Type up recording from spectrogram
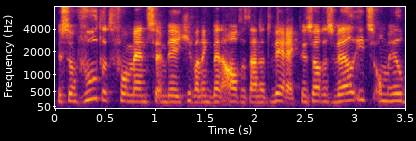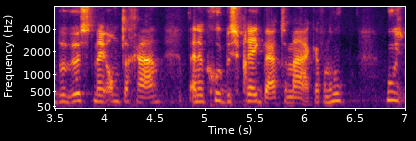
Dus dan voelt het voor mensen een beetje van ik ben altijd aan het werk. Dus dat is wel iets om heel bewust mee om te gaan. En ook goed bespreekbaar te maken. Van hoe, hoe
